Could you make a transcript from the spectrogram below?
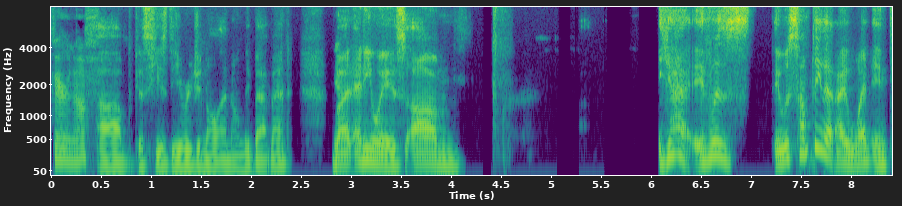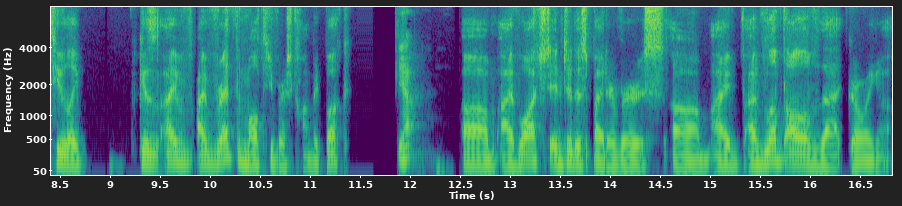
Fair enough. uh, because he's the original and only Batman. But anyways, um, yeah, it was it was something that I went into like because I've I've read the multiverse comic book. yeah. Um, I've watched Into the Spider Verse. Um, I've I've loved all of that growing up,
